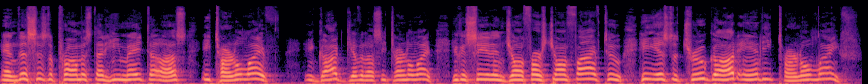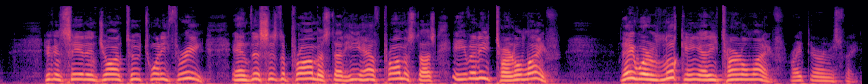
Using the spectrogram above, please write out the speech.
And this is the promise that He made to us eternal life. God given us eternal life. You can see it in John, 1 John 5, 2. He is the true God and eternal life. You can see it in John 2, 23. And this is the promise that He hath promised us, even eternal life. They were looking at eternal life right there in His face.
